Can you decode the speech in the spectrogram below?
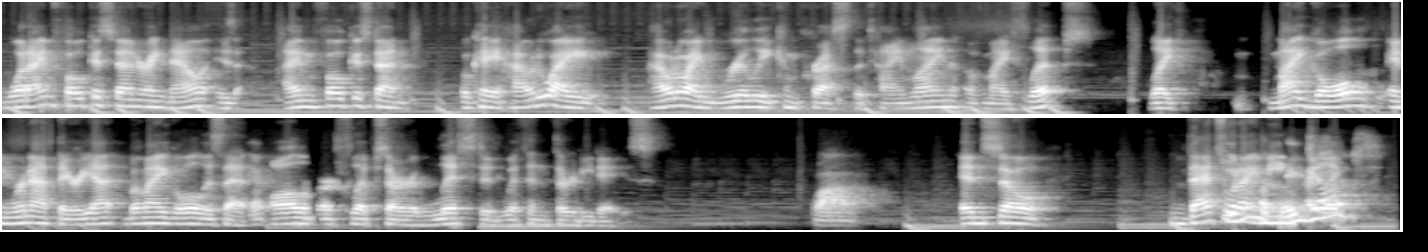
what i'm focused on right now is I'm focused on okay, how do I how do I really compress the timeline of my flips? Like my goal, and we're not there yet, but my goal is that all of our flips are listed within 30 days. Wow. And so that's Even what I mean. Big jobs? Like,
